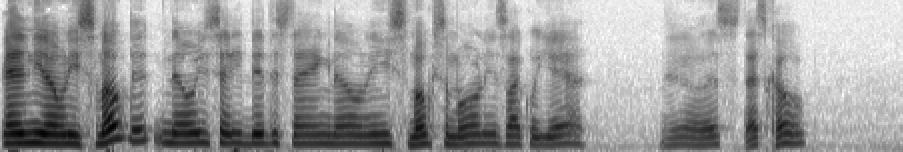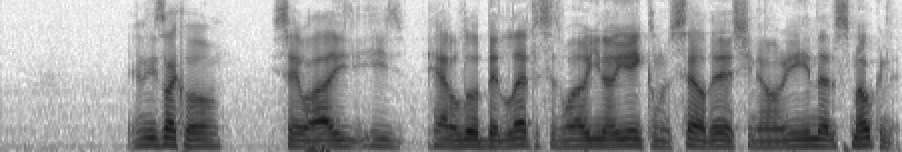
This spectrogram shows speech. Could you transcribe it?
And, you know, when he smoked it, you know, he said he did this thing, you know, and he smoked some more, and he's like, well, yeah, you know, that's, that's Coke. And he's like, well, he said, well, he, he's had a little bit left. He says, well, you know, you ain't going to sell this, you know, and he ended up smoking it.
